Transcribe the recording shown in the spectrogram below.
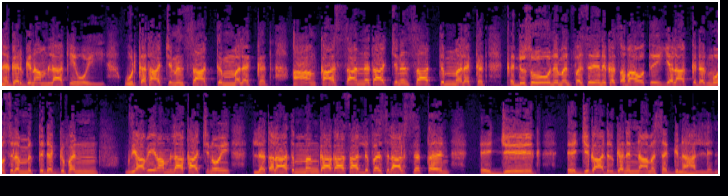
ነገር ግን አምላኬ ሆይ ውድቀታችንን ሳትመለከት አንካሳነታችንን ሳትመለከት ቅዱሱን መንፈስህን ከጸባዖት እየላክ ደግሞ ስለምትደግፈን እግዚአብሔር አምላካችን ሆይ ለጠላትም መንጋጋ አሳልፈ ስላልሰጠን እጅግ እጅግ አድርገን እናመሰግንሃለን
